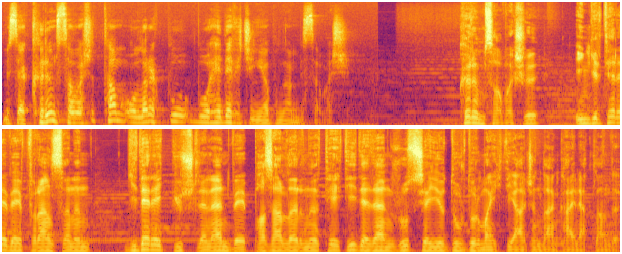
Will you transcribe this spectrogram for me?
Mesela Kırım Savaşı tam olarak bu, bu hedef için yapılan bir savaş. Kırım Savaşı, İngiltere ve Fransa'nın giderek güçlenen ve pazarlarını tehdit eden Rusya'yı durdurma ihtiyacından kaynaklandı.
